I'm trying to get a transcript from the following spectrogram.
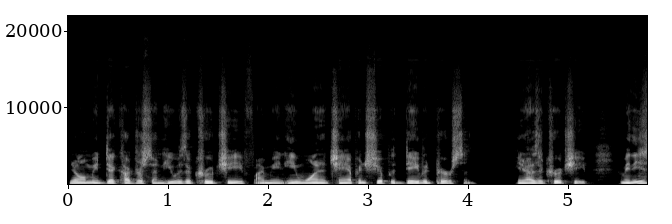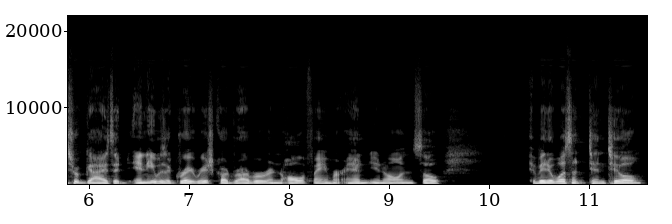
you know, I mean, Dick Hutcherson, he was a crew chief. I mean, he won a championship with David Pearson, you know, as a crew chief. I mean, these are guys that, and he was a great race car driver and Hall of Famer, and you know, and so, but it wasn't until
